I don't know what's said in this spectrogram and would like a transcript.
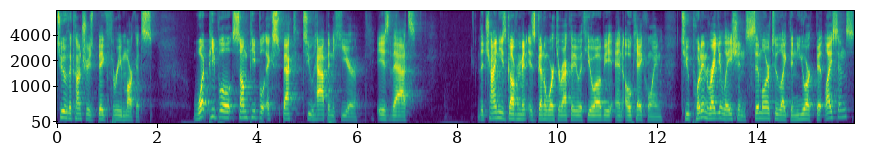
two of the country's big three markets. What people, some people expect to happen here is that the Chinese government is going to work directly with Huobi and OKCoin to put in regulation similar to like the New York BitLicense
